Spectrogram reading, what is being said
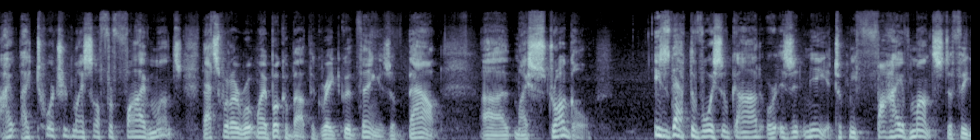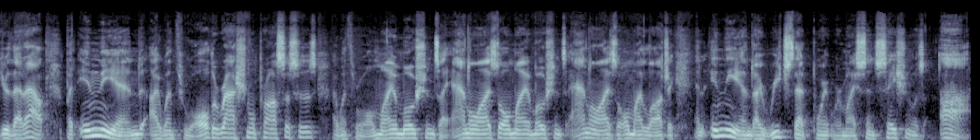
I, I tortured myself for five months. That's what I wrote my book about. The Great Good Thing is about uh, my struggle is that the voice of God or is it me? It took me five months to figure that out. But in the end, I went through all the rational processes. I went through all my emotions. I analyzed all my emotions, analyzed all my logic. And in the end, I reached that point where my sensation was ah,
